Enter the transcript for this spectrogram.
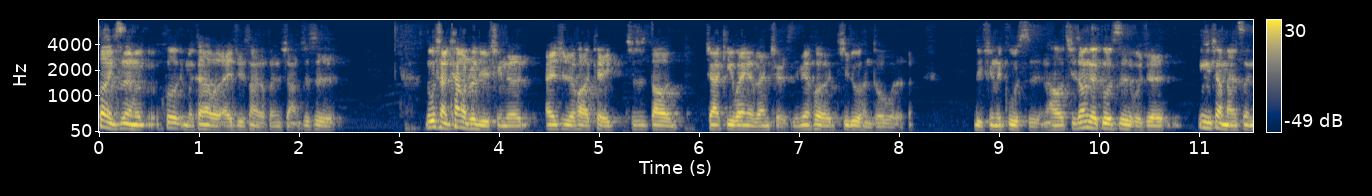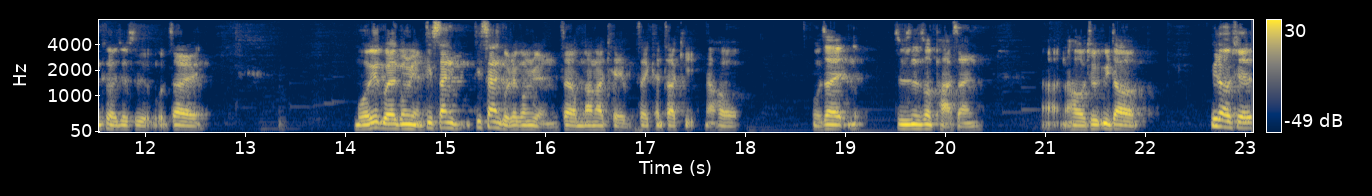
道你之前有没有或者有没有看到我的 IG 上有分享，就是如果想看我的旅行的 IG 的话，可以就是到 Jackie Wang Adventures 里面会有记录很多我的。旅行的故事，然后其中一个故事，我觉得印象蛮深刻，就是我在某一个国家公园，第三第三个国家公园，在 Mama Cave，在 Kentucky，然后我在就是那时候爬山啊，然后就遇到遇到一些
